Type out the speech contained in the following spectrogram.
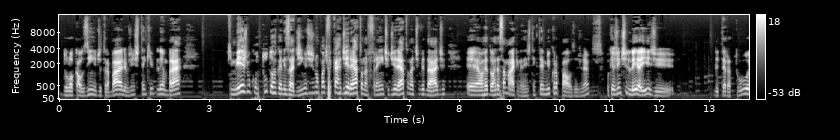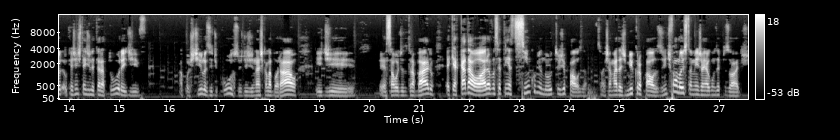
do localzinho de trabalho, a gente tem que lembrar que mesmo com tudo organizadinho, a gente não pode ficar direto na frente, direto na atividade é, ao redor dessa máquina. A gente tem que ter micropausas, né? O que a gente lê aí de literatura, o que a gente tem de literatura e de apostilas e de cursos de ginástica laboral e de é, saúde do trabalho é que a cada hora você tenha 5 minutos de pausa. São as chamadas micropausas. A gente falou isso também já em alguns episódios.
